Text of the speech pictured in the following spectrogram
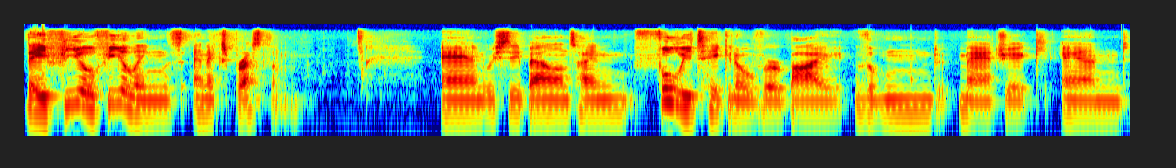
they feel feelings and express them and we see Ballantine fully taken over by the wound magic and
